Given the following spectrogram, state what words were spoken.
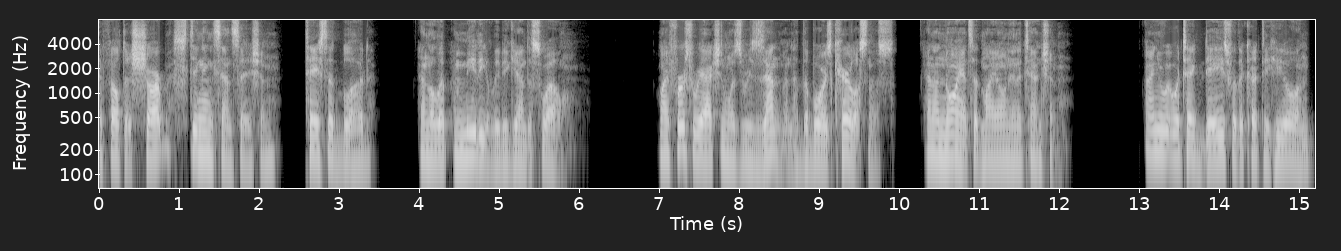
I felt a sharp, stinging sensation, tasted blood, and the lip immediately began to swell. My first reaction was resentment at the boy's carelessness and annoyance at my own inattention. I knew it would take days for the cut to heal, and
